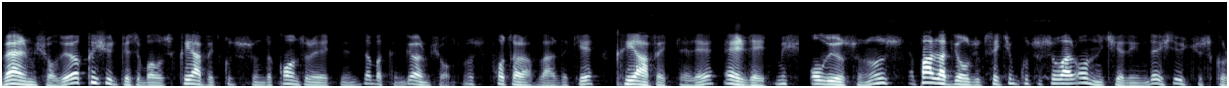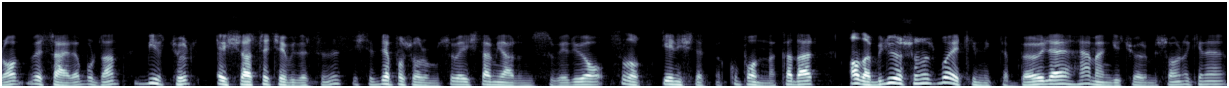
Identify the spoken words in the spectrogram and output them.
vermiş oluyor. Kış ülkesi balosu kıyafet kutusunda kontrol ettiğinizde bakın görmüş olduğunuz fotoğraflardaki kıyafetleri elde etmiş oluyorsunuz. E, Parlak yolculuk seçim kutusu var. Onun içeriğinde işte 300 kron vesaire buradan bir tür eşya seçebilirsiniz. İşte depo sorumlusu ve işlem yardımcısı veriyor. Slot genişletme kuponuna kadar alabiliyorsunuz. Bu etkinlikte böyle. Hemen geçiyorum bir sonrakine.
